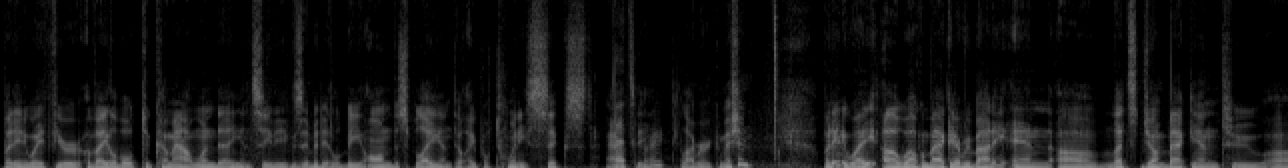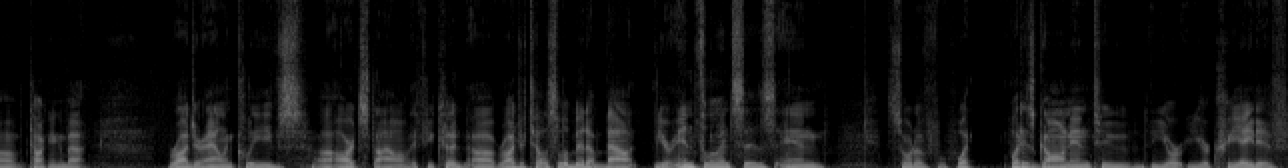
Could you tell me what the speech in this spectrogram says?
but anyway, if you're available to come out one day and see the exhibit, it'll be on display until April 26th at That's the correct. Library Commission. But anyway, uh, welcome back, everybody, and uh, let's jump back into uh, talking about Roger Allen Cleaves' uh, art style. If you could, uh, Roger, tell us a little bit about your influences and sort of what what has gone into your your creative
